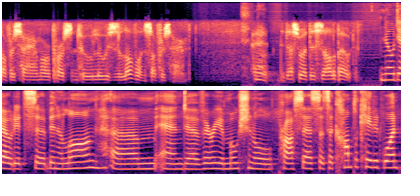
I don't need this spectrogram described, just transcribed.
suffers harm, or a person who loses a loved one suffers harm. And no. that's what this is all about. No doubt, it's uh, been a long um, and uh, very emotional process. It's a complicated one.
